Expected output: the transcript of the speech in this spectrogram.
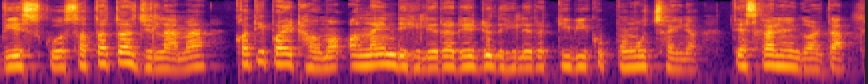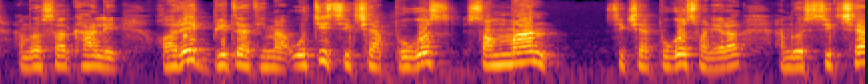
देशको सतहत्तर जिल्लामा कतिपय ठाउँमा अनलाइनदेखि लिएर रेडियोदेखि लिएर टिभीको पहुँच छैन। त्यस कारणले गर्दा हाम्रो सरकारले हरेक विद्यार्थीमा उचित शिक्षा पुगोस् सम्मान शिक्षा पुगोस् भनेर हाम्रो शिक्षा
